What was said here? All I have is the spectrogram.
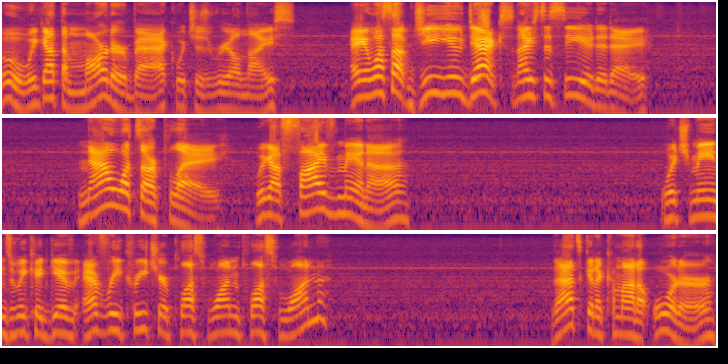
Ooh, we got the Martyr back, which is real nice. Hey, what's up, GU Dex? Nice to see you today. Now what's our play? We got five mana. Which means we could give every creature plus one, plus one. That's going to come out of order.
